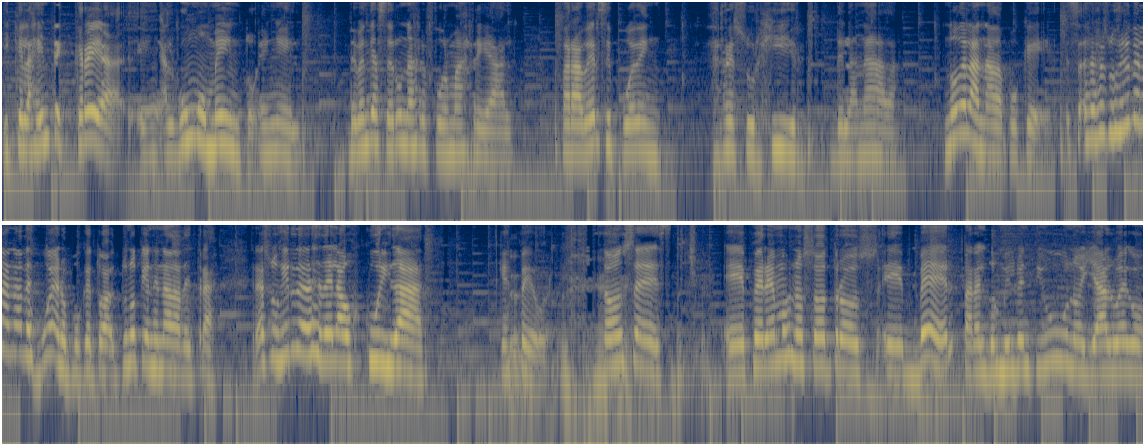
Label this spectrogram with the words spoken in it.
y que la gente crea en algún momento en él, deben de hacer una reforma real para ver si pueden resurgir de la nada. No de la nada, porque resurgir de la nada es bueno, porque tú, no tienes nada detrás. Resurgir desde la oscuridad, que es peor. Entonces, eh, esperemos nosotros eh, ver para el 2021 y ya luego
